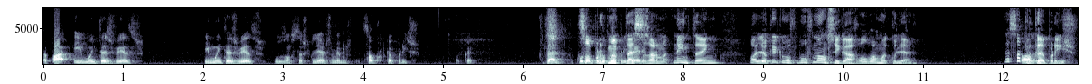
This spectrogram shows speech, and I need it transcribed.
epá, e muitas vezes, e muitas vezes usam-se as colheres mesmo só por capricho, ok? Portanto, por- Só porque me teu apetece critério- usar uma. Nem tenho. Olha, o que é que eu vou, vou fumar um cigarro? Vou levar uma colher. É só por capricho.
